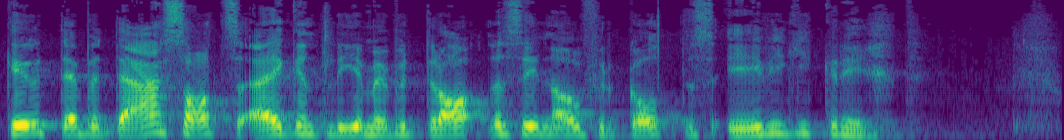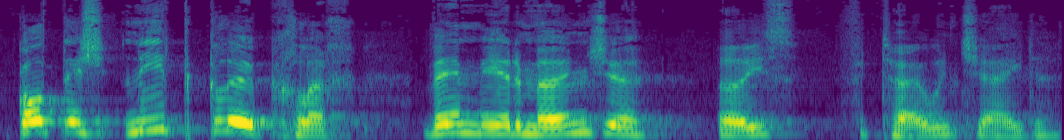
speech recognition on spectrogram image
gilt eben der Satz eigentlich im übertragenen Sinn auch für Gottes ewige Gericht. Gott ist nicht glücklich, wenn wir Menschen uns für die Hölle entscheiden.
